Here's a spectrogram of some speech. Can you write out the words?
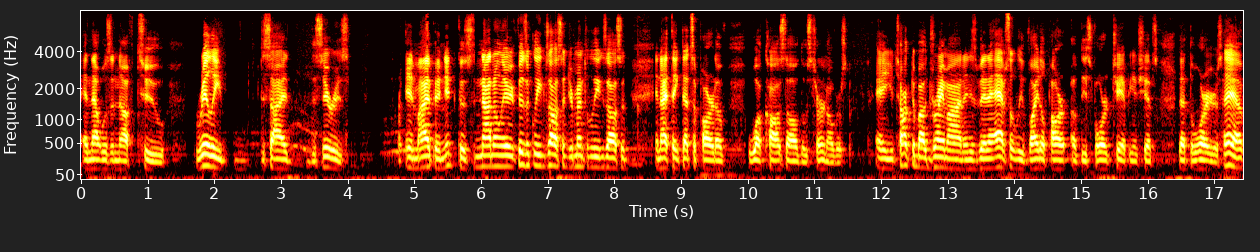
and that was enough to really decide the series in my opinion, because not only are you physically exhausted, you're mentally exhausted, and I think that's a part of what caused all those turnovers. And you talked about Draymond, and he's been an absolutely vital part of these four championships that the Warriors have.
